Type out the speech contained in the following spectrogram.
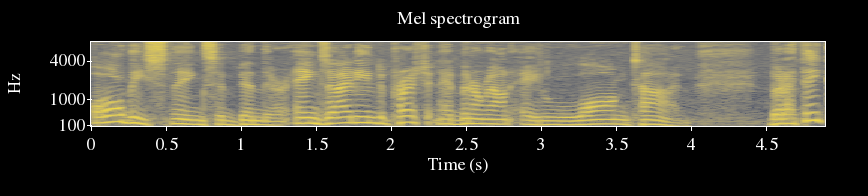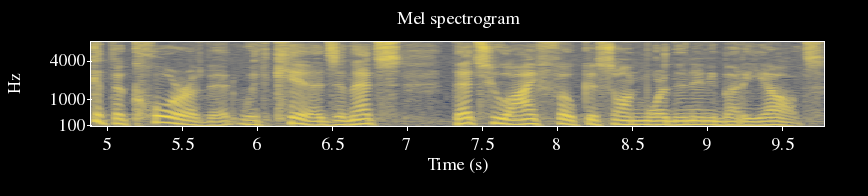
all these things have been there. Anxiety and depression have been around a long time. But I think at the core of it with kids, and that's, that's who I focus on more than anybody else,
